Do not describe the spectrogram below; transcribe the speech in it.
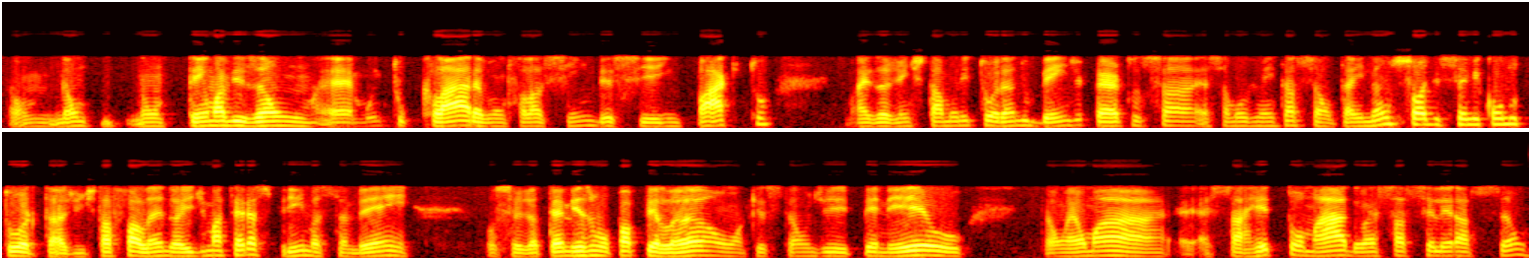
Então, não, não tem uma visão é, muito clara, vamos falar assim, desse impacto, mas a gente está monitorando bem de perto essa, essa movimentação, tá? E não só de semicondutor, tá? A gente está falando aí de matérias-primas também, ou seja, até mesmo o papelão, a questão de pneu. Então, é uma essa retomada, essa aceleração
